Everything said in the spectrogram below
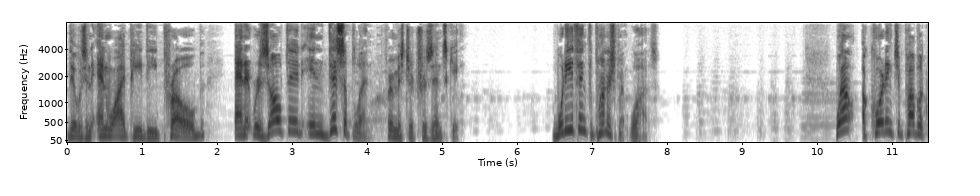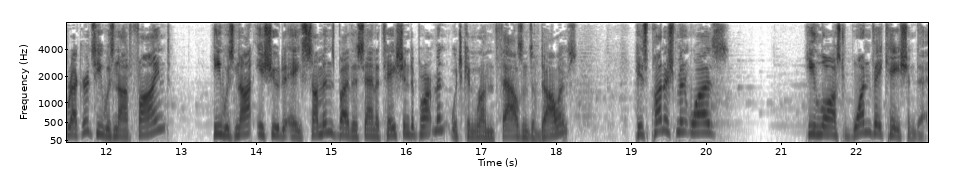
there was an NYPD probe, and it resulted in discipline for Mr. Trzcinski. What do you think the punishment was? Well, according to public records, he was not fined. He was not issued a summons by the sanitation department, which can run thousands of dollars. His punishment was he lost one vacation day.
